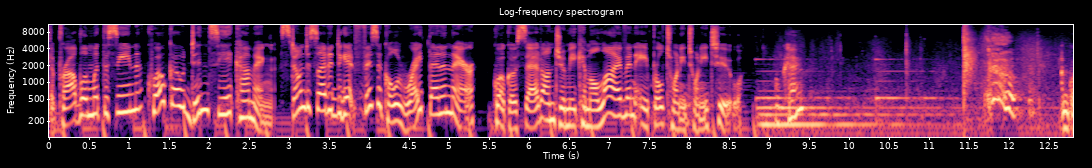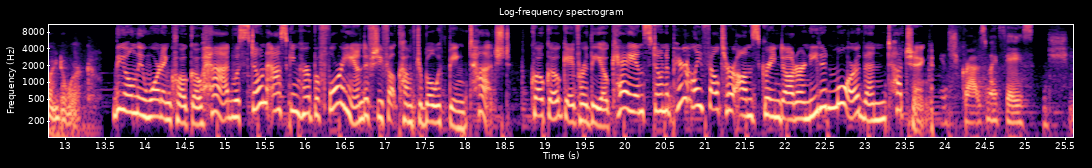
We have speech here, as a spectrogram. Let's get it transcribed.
The problem with the scene? Cuoco didn't see it coming. Stone decided to get physical right then and there, Cuoco said on Jimmy Kimmel Live in April 2022. Okay. I'm going to work. The only warning Cuoco had was Stone asking her beforehand if she felt comfortable with being touched. Cuoco gave her the okay, and Stone apparently felt her on screen daughter needed more than touching. And she grabs my face and she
